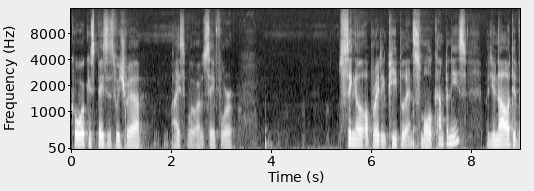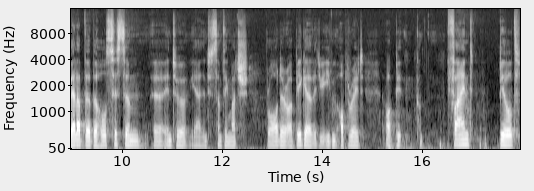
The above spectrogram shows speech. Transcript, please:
co-working spaces which were, I, I would say, for single operating people and small companies, but you now develop the, the whole system uh, into yeah into something much broader or bigger that you even operate or find, build,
